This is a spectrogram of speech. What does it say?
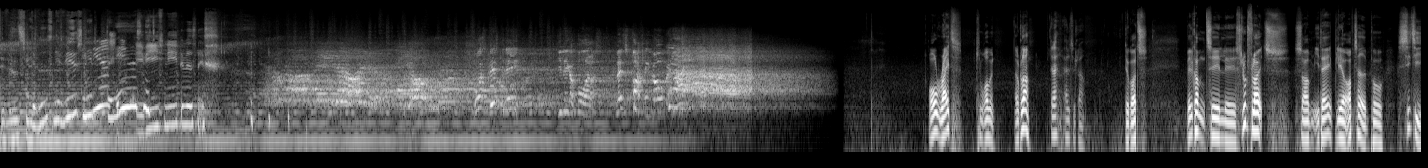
Det hvide snit. Det hvide snit. Det hvide snit. Det hvide Det hvide snit. Det hvide snit. Vores bedste dage, de ligger foran os. Let's fucking go, man! All right, Kim Robin. Er du klar? Ja, altid klar. Det er godt. Velkommen til øh, Slutfløjt, som i dag bliver optaget på City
